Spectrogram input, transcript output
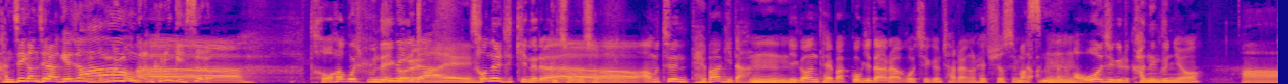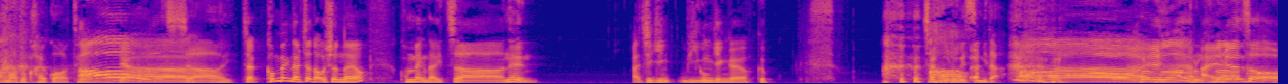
간질간질하게 해주는 몽글몽글한 그런 게 있어요. 아, 더 하고 싶은데 이거를 큰일이다. 아, 예. 선을 지키느라. 그쵸, 그쵸. 아, 아무튼 대박이다. 음. 이건 대박곡이다라고 지금 자랑을 해주셨습니다. 맞습니다. 음. 어워즈기를 가는군요. 아, 아마도 갈 것 같아요. 아, 야. 진짜 자, 컴백 날짜 나오셨나요? 컴백 날짜는 아직 인- 미공개인가요? 그 잘 모르겠습니다. 아, 그렇구나, 그렇구나. 알면서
